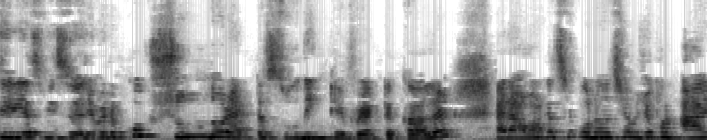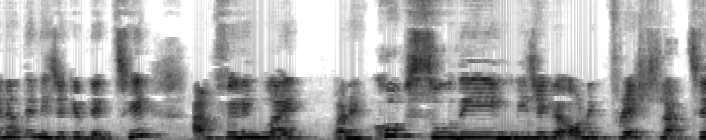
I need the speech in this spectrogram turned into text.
সিরিয়াস মিস হয়ে যাবে। এটা খুব সুন্দর একটা সুদিং টাইপের একটা কালার অ্যান্ড আমার কাছে মনে হচ্ছে, আমি যখন আয়নাতে নিজেকে দেখছি আই এম ফিলিং লাইক মানে খুব সুদিং নিজেকে অনেক ফ্রেশ লাগছে।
